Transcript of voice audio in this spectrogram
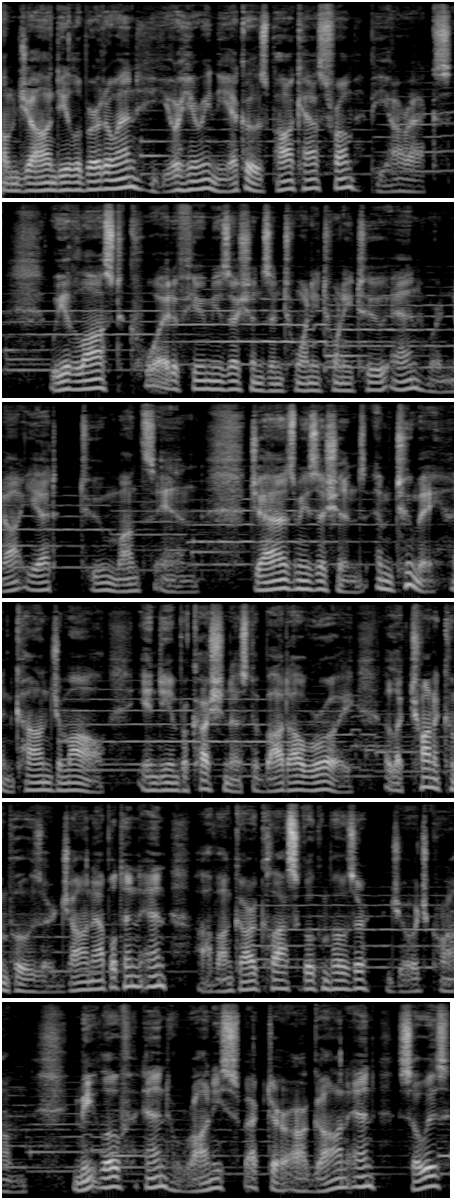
I'm John DiLiberto, and you're hearing the Echoes podcast from PRX. We have lost quite a few musicians in 2022, and we're not yet two months in. Jazz musicians Mtume and Khan Jamal, Indian percussionist Badal Roy, electronic composer John Appleton, and avant garde classical composer George Crumb. Meatloaf and Ronnie Spector are gone, and so is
